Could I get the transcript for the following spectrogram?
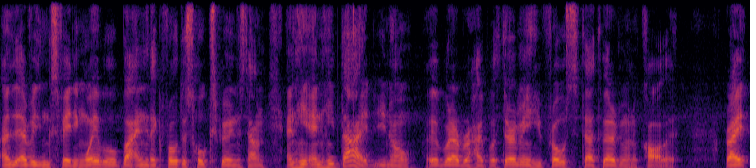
everything's fading away." Blah blah blah. And he like wrote this whole experience down, and he and he died. You know, uh, whatever hypothermia, he froze to death, whatever you want to call it, right?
